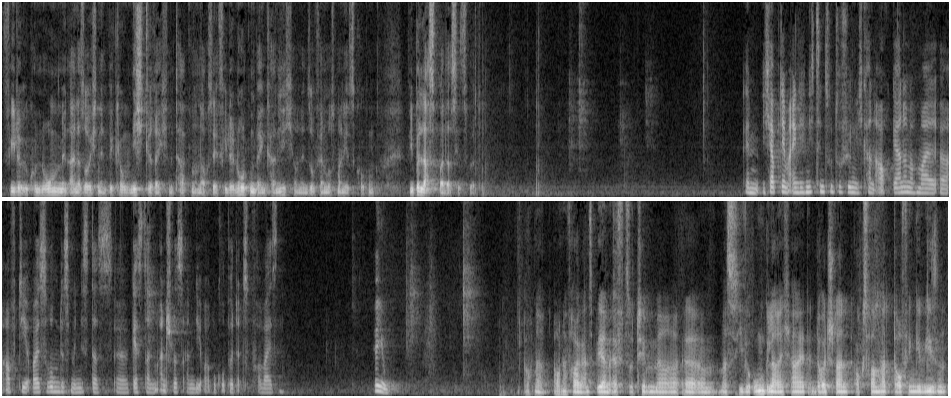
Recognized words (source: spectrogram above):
viele Ökonomen mit einer solchen Entwicklung nicht gerechnet hatten und auch sehr viele Notenbanker nicht. Und insofern muss man jetzt gucken, wie belastbar das jetzt wird. Ähm, ich habe dem eigentlich nichts hinzuzufügen. Ich kann auch gerne noch mal äh, auf die Äußerung des Ministers äh, gestern im Anschluss an die Eurogruppe dazu verweisen. Herr Jung. Auch eine, auch eine Frage ans BMF zum Thema äh, massive Ungleichheit in Deutschland. Oxfam hat darauf hingewiesen,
